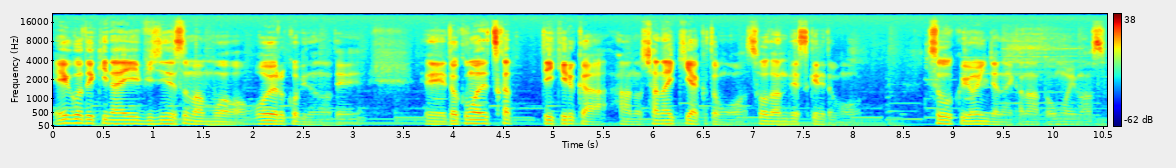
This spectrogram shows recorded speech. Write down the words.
英語できないビジネスマンも大喜びなので、えーどこまで使っていけるかあの社内規約とも相談ですけれどもすごく良いんじゃないかなと思います。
